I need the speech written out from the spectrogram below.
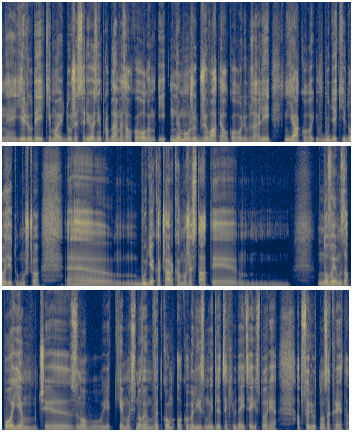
е, є люди, які мають дуже серйозні проблеми з алкоголем і не можуть вживати алкоголю взагалі ніякого і в будь-якій дозі, тому що будь-яка чарка може стати новим запоєм чи знову якимось новим витком алкоголізму. І для цих людей ця історія абсолютно закрита.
